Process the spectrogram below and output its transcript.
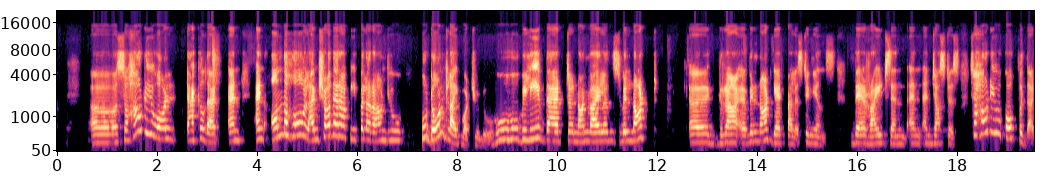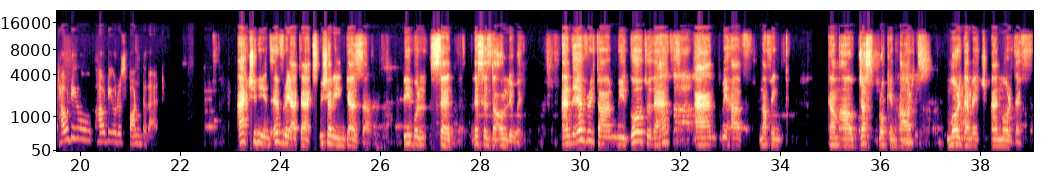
Uh, so how do you all tackle that? And and on the whole, I'm sure there are people around you who don't like what you do, who who believe that uh, nonviolence will not uh, gra- will not get Palestinians their rights and, and and justice. So how do you cope with that? How do you how do you respond to that? Actually in every attack, especially in Gaza, people said this is the only way. And every time we go to that and we have nothing come out, just broken hearts, more damage and more death.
